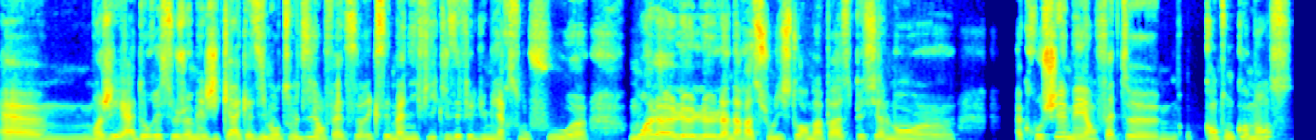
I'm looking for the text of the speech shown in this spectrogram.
Euh, moi, j'ai adoré ce jeu, mais JK a quasiment tout dit en fait. C'est vrai que c'est magnifique, les effets de lumière sont fous. Euh, moi, la, la narration, l'histoire m'a pas spécialement accroché, mais en fait, quand on commence,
